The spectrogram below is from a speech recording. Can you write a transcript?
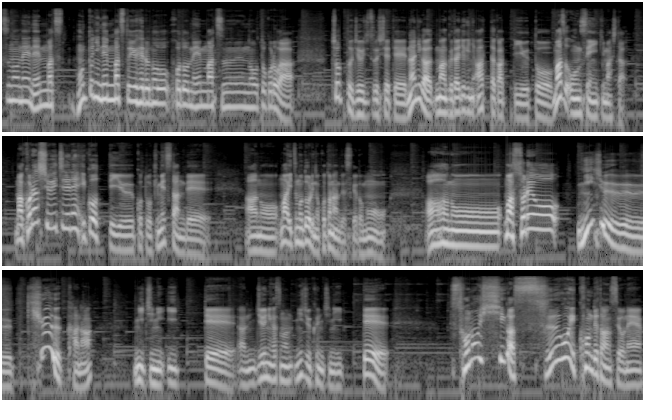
末のね年末本当に年末というヘロのほど年末のところはちょっと充実してて何がまあ具体的にあったかっていうとまず温泉行きました。まあこれは週1でね行こうっていうことを決めてたんであのまあいつも通りのことなんですけどもあのーまあそれを29かな？日に行ってあの12月の29日に行ってその日がすごい混んでたんですよね。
